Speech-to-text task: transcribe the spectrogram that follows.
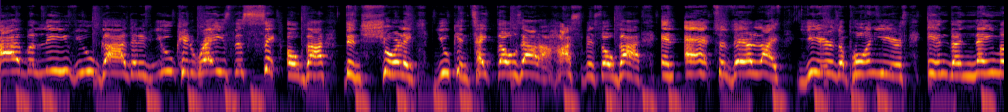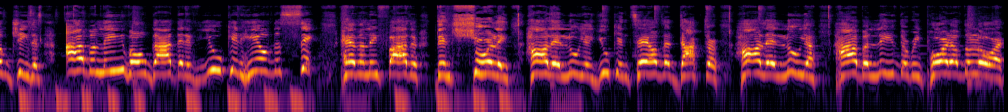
I believe you, God, that if you can raise the sick, oh God, then surely you can take those out of hospice, oh God, and add to their life years upon years in the name of Jesus. I believe, oh God, that if you can heal the sick, Heavenly Father, then surely, hallelujah, you can tell the doctor, hallelujah, I believe the report of the Lord.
